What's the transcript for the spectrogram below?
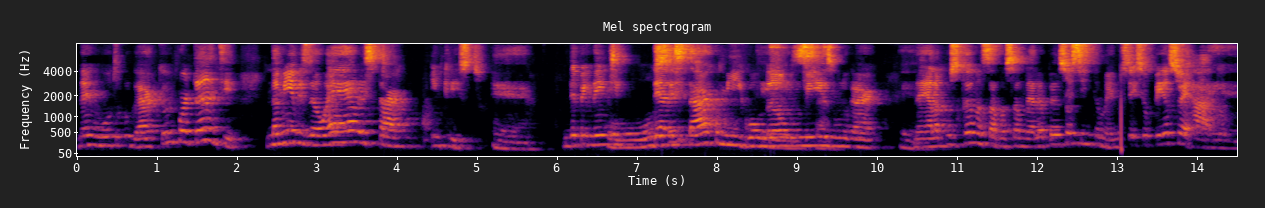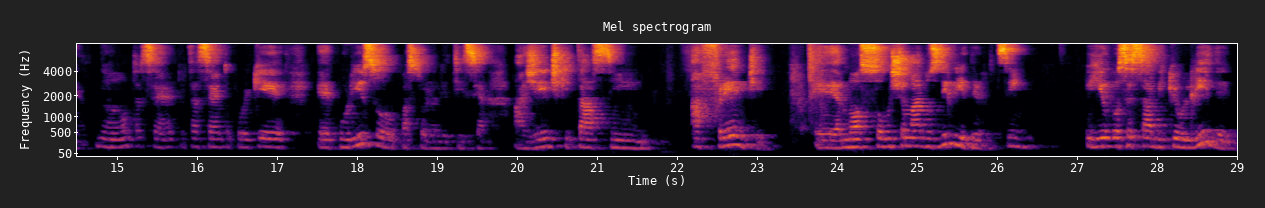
né, em um outro lugar. Porque o importante, na minha visão, é ela estar em Cristo. É, Independente com dela estar comigo ou não no mesmo lugar. É. Né? Ela buscando a salvação dela, eu penso assim também. Não sei se eu penso errado. É, não, tá certo, tá certo, porque é por isso, pastora Letícia, a gente que está assim à frente, é, nós somos chamados de líder. Sim. E você sabe que o líder,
